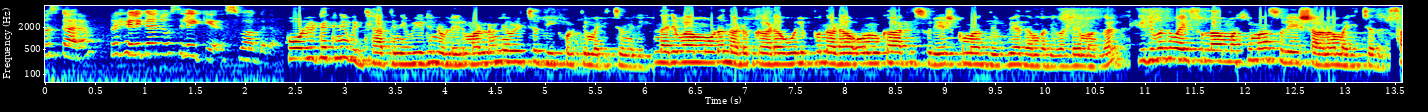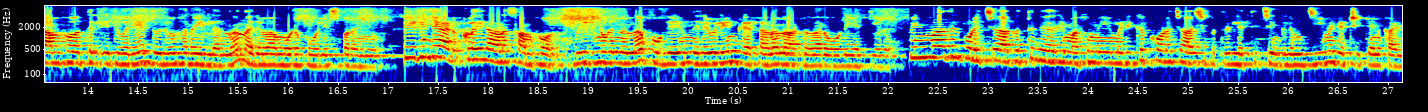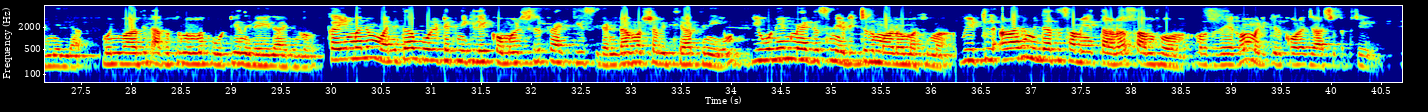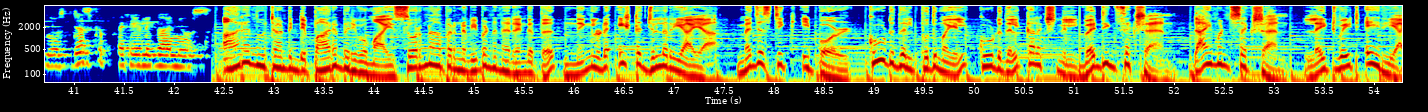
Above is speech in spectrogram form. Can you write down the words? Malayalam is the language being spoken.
നമസ്കാരം. പ്രഹേളിക ന്യൂസിലേക്ക് സ്വാഗതം. പോളിടെക്നിക് വിദ്യാർത്ഥിനി വീടിനുള്ളിൽ മണ്ണെണ്ണ ഒഴിച്ച് തീ കൊളുത്തി മരിച്ച നിലയിൽ നരുവാമൂട് നടുക്കാട് ഒലിപ്പുനട ഓംകാർത്തി സുരേഷ് കുമാർ ദിവ്യ ദമ്പതികളുടെ മകൾ ഇരുപത് വയസ്സുള്ള മഹിമ സുരേഷാണ് മരിച്ചത്. സംഭവത്തിൽ ഇതുവരെ ദുരൂഹതയില്ലെന്ന് നരുവാമൂട് പോലീസ് പറഞ്ഞു. വീടിന്റെ അടുക്കളയിലാണ് സംഭവം. വീടിനുള്ളിൽ നിന്ന് പുകയും നിലവിളിയും കേട്ടാണ് നാട്ടുകാർ ഓടിയെത്തിയത്. പിൻവാതിൽ പൊളിച്ച് അകത്ത് കയറി മഹിമയെ മെഡിക്കൽ കോളേജ് ആശുപത്രിയിൽ എത്തിച്ചെങ്കിലും ജീവൻ രക്ഷിക്കാൻ കഴിഞ്ഞില്ല. മുൻവാതിൽ അകത്തുനിന്ന് പൂട്ടിയ നിലയിലായിരുന്നു. കൈമനം വനിതാ പോളിടെക്നിക്കിലെ കൊമേഴ്സ്യൽ പ്രാക്ടീസ് രണ്ടാം വർഷ വിദ്യാർത്ഥിനിയും യൂണിയൻ മാഗസിൻ എഡിറ്ററുമാണ് മഹിമ. വീട്ടിൽ ആരുമില്ലാത്ത സമയത്താണ് സംഭവം. മൃതദേഹം മെഡിക്കൽ കോളേജ് ആശുപത്രിയിൽ. News desk Prahelika news. അരനൂറ്റാണ്ടിന്റെ പാരമ്പര്യവുമായി സ്വർണാഭരണ വിപണന രംഗത്ത് നിങ്ങളുടെ ഇഷ്ട ജ്വല്ലറിയായ മെജസ്റ്റിക് ഇപ്പോൾ കൂടുതൽ പുതുമയിൽ കൂടുതൽ കളക്ഷനിൽ wedding section diamond section light weight area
